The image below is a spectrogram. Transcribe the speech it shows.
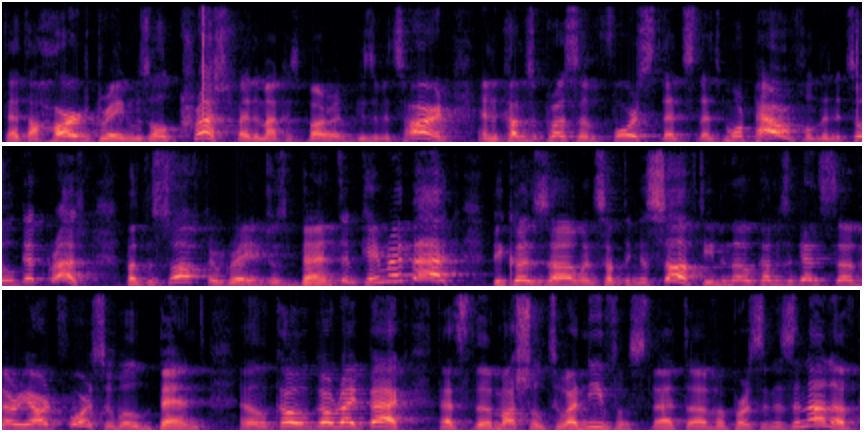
that the hard grain was all crushed by the makas bara because if it's hard and it comes across a force that's that's more powerful than it, so it'll get crushed. But the softer grain just bent and came right back because uh, when something is soft, even though it comes against a very hard force, it will bend and it'll go go right back. That's the mushal to anivus that uh, if a person is a nanav,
